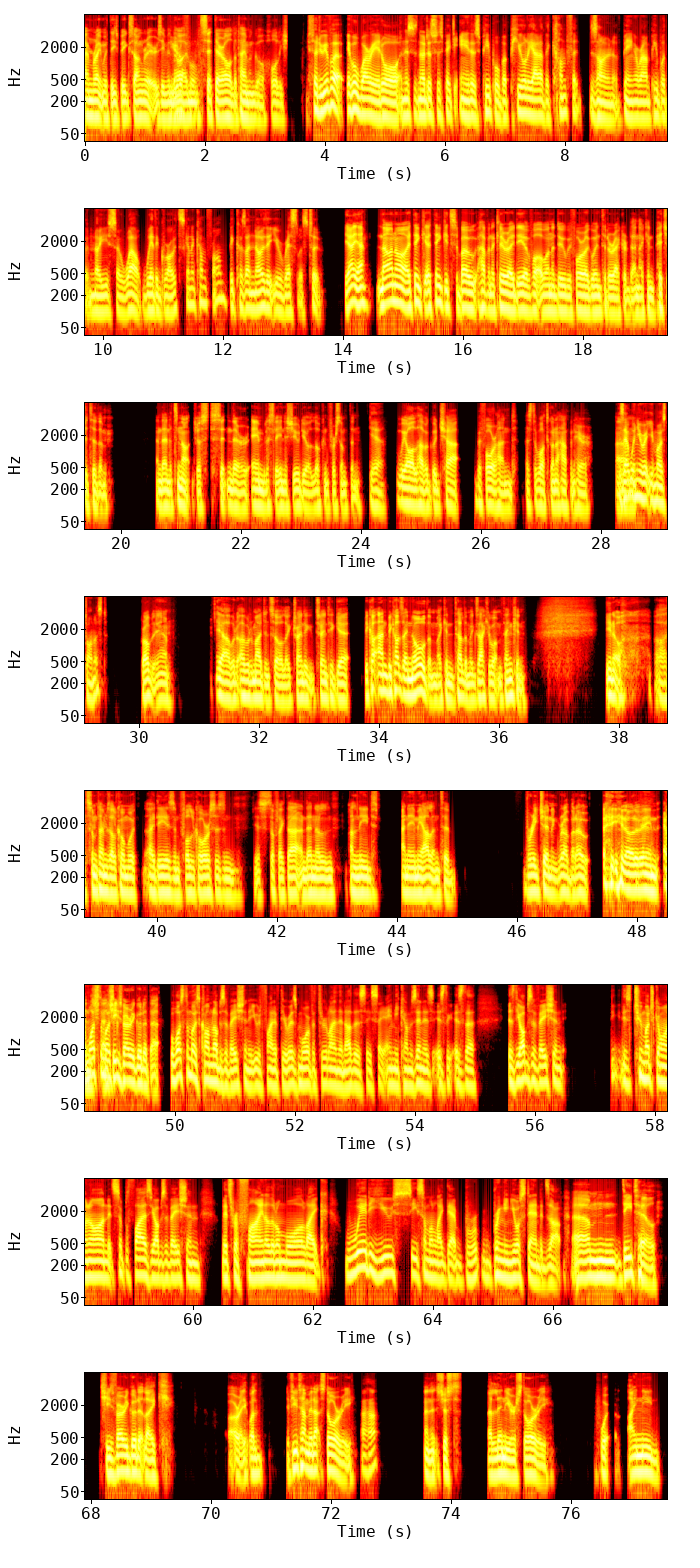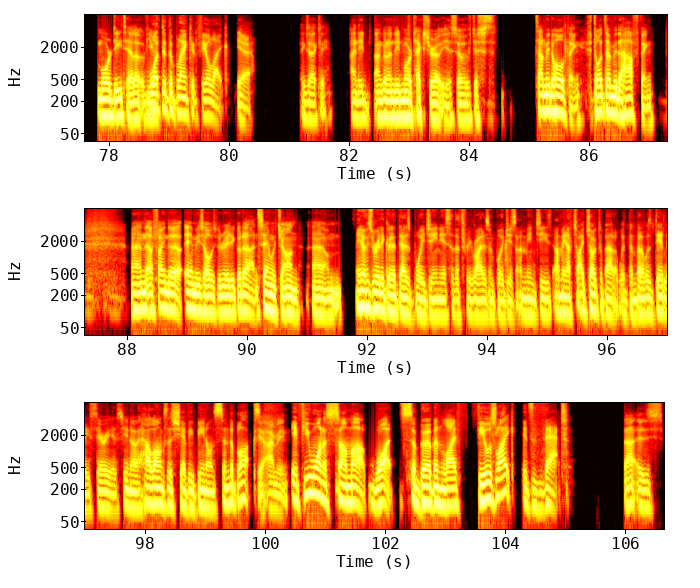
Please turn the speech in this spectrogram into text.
I'm writing with these big songwriters, even though I sit there all the time and go, "Holy!" Sh-. So, do you ever ever worry at all? And this is no disrespect to any of those people, but purely out of the comfort zone of being around people that know you so well, where the growth's going to come from? Because I know that you're restless too. Yeah, yeah. No, no. I think I think it's about having a clear idea of what I want to do before I go into the record, and I can pitch it to them. And then it's not just sitting there aimlessly in the studio looking for something. Yeah. We all have a good chat beforehand as to what's going to happen here. Is that Um, when you're at your most honest? Probably, yeah. Yeah, I would I would imagine so. Like trying to trying to get because and because I know them, I can tell them exactly what I'm thinking. You know, uh, sometimes I'll come with ideas and full choruses and just stuff like that, and then I'll I'll need an Amy Allen to reach in and grab it out. you know what I Yeah. mean? And what's sh- the most- she's very good at that. Well, what's the most common observation that you would find if there is more of a through line than others? They say Amy comes in is is the is the is the observation. There's too much going on. It simplifies the observation. Let's refine a little more. Like, where do you see someone like that br- bringing your standards up? Um, detail. She's very good at like. All right. Well, if you tell me that story Uh huh. and it's just a linear story, wh- I need more detail out of you. What did the blanket feel like? Yeah, exactly. I need. I'm going to need more texture out of you. So just tell me the whole thing. Don't tell me the half thing. And I find that Amy's always been really good at that. And same with John. Um, You know who's really good at that is boygenius, or the three writers in boygenius. I mean, geez, I mean, I've t- I joked about it with them, but I was deadly serious. You know, how long's this Chevy been on cinder blocks? yeah, I mean, If you want to sum up what suburban life feels like, it's that. that is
